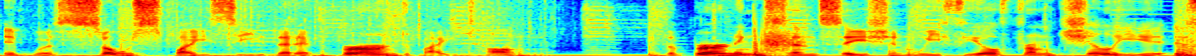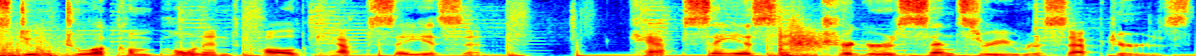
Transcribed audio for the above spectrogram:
It was so spicy that it burned my tongue. The burning sensation we feel from chili is due to a component called capsaicin. Capsaicin triggers sensory receptors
